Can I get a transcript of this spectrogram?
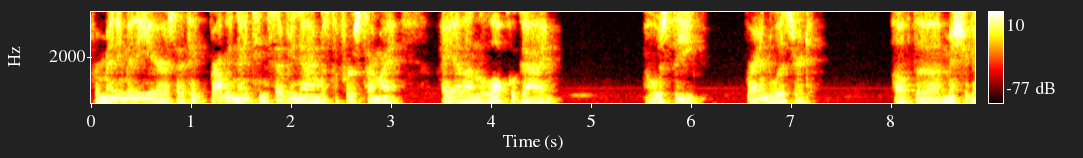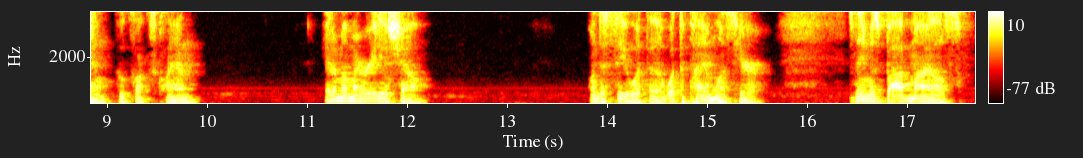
for many many years. I think probably 1979 was the first time I I had on the local guy who was the Grand Wizard of the Michigan Ku Klux Klan had him on my radio show. Wanted to see what the what the plan was here. His name was Bob Miles.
